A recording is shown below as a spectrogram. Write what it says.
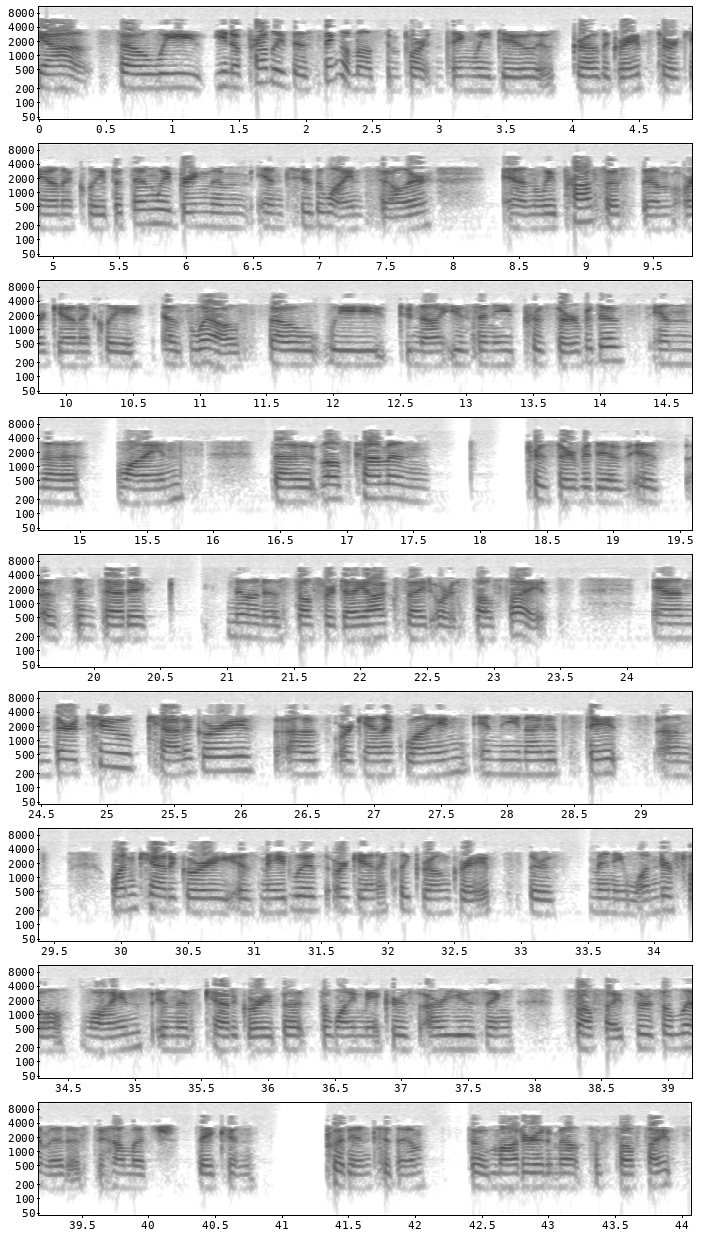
Yeah, so we, you know, probably the single most important thing we do is grow the grapes organically, but then we bring them into the wine cellar and we process them organically as well. So we do not use any preservatives in the wines. The most common preservative is a synthetic known as sulfur dioxide or sulfites. And there are two categories of organic wine in the United States. Um, one category is made with organically grown grapes. There's many wonderful wines in this category, but the winemakers are using sulfites. There's a limit as to how much they can put into them, so moderate amounts of sulfites.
